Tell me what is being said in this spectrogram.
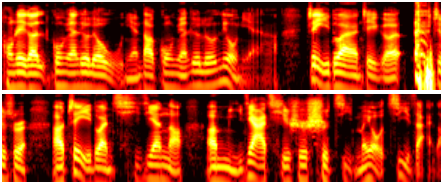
从这个公元六六五年到公元六六六年啊，这一段这个 就是啊这一段期间呢啊米价其实是记没有记载的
